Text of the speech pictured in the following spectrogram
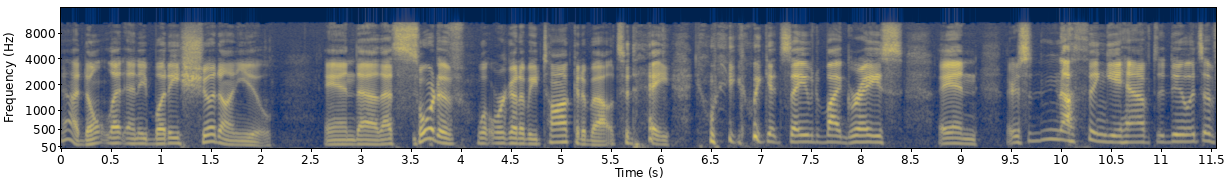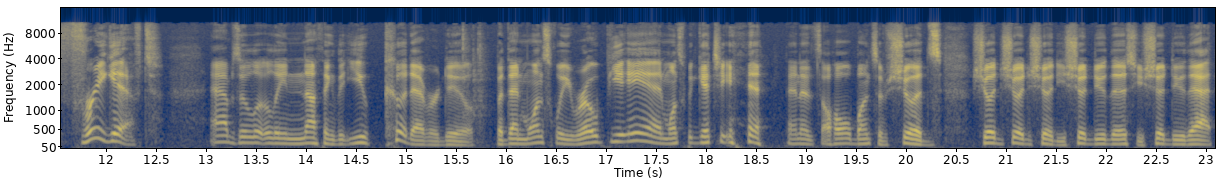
Yeah, don't let anybody should on you. And uh, that's sort of what we're going to be talking about today. We, we get saved by grace, and there's nothing you have to do. It's a free gift. Absolutely nothing that you could ever do. But then once we rope you in, once we get you in, and it's a whole bunch of shoulds. Should, should, should. You should do this, you should do that.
